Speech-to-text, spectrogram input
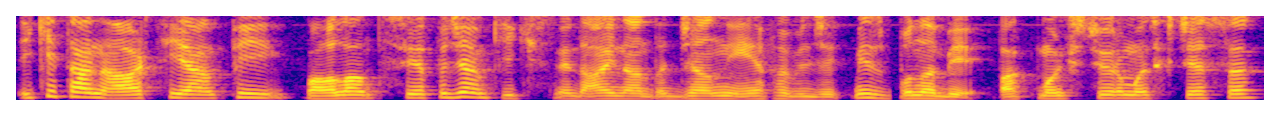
İki tane RTMP bağlantısı yapacağım ki ikisine de aynı anda canlı yapabilecek miyiz? Buna bir bakmak istiyorum açıkçası.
